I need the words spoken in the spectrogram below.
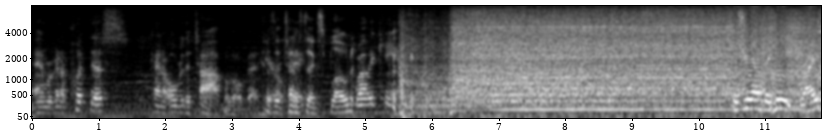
and we're gonna put this kind of over the top a little bit here. Because it tends to explode. Well, it can. Because you have the heat, right?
